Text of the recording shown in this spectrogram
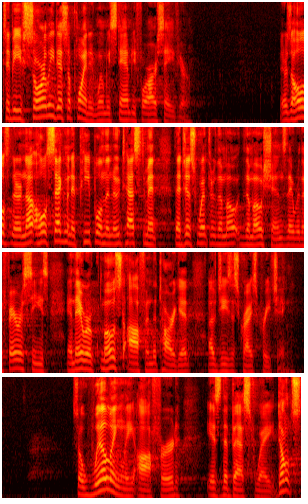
to be sorely disappointed when we stand before our Savior. There's a whole, there's a whole segment of people in the New Testament that just went through the, mo- the motions. They were the Pharisees, and they were most often the target of Jesus Christ preaching. So, willingly offered is the best way. Don't,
